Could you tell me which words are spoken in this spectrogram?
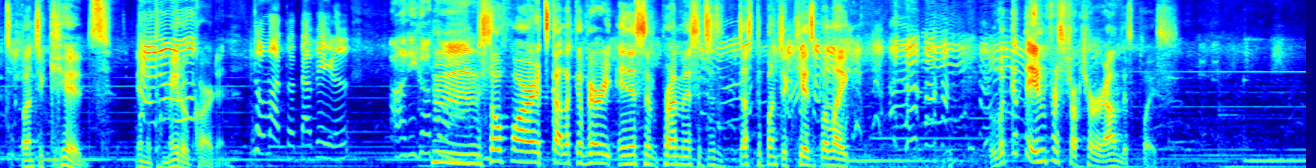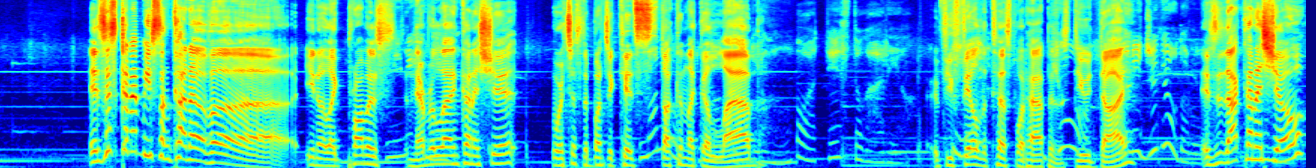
It's a bunch of kids in a tomato garden. Hmm, so far it's got like a very innocent premise. It's just, a bunch of kids, but like, look at the infrastructure around this place. Is this gonna be some kind of, uh, you know, like Promise Neverland kind of shit? Where it's just a bunch of kids stuck in like a lab? If you fail the test, what happens? Do you die? Is it that kind of show?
